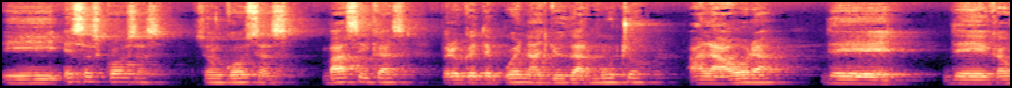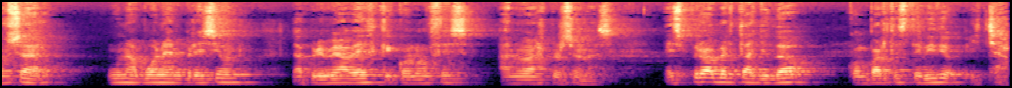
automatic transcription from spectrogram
y esas cosas son cosas básicas, pero que te pueden ayudar mucho a la hora de, de causar una buena impresión la primera vez que conoces a nuevas personas. Espero haberte ayudado, comparte este vídeo y chao.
